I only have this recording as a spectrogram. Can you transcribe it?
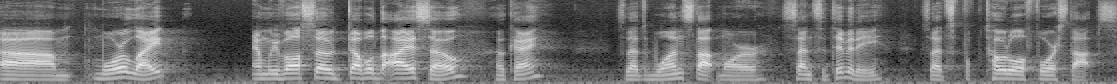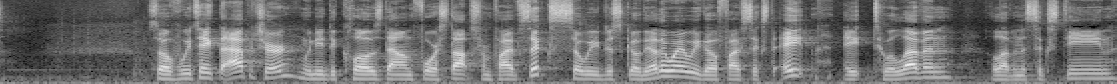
um, more light, and we've also doubled the ISO. Okay. So that's one stop more sensitivity. So that's total of four stops. So if we take the aperture, we need to close down four stops from 5, 6. So we just go the other way. We go 5, 6 to 8, 8 to 11, 11 to 16,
